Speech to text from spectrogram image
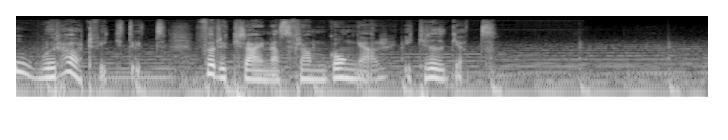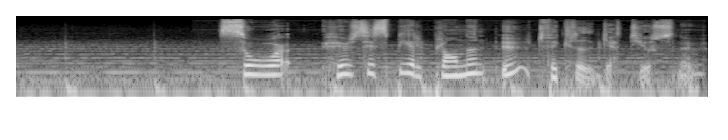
oerhört viktigt för Ukrainas framgångar i kriget. Så hur ser spelplanen ut för kriget just nu?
